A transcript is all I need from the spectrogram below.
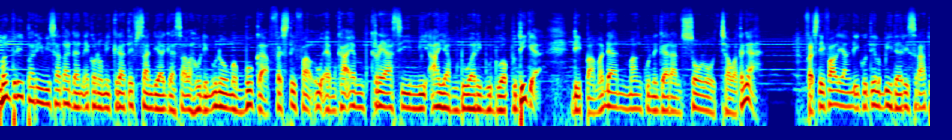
Menteri Pariwisata dan Ekonomi Kreatif Sandiaga Salahuddin Uno membuka Festival UMKM Kreasi Mie Ayam 2023 di Pamedan, Mangkunegaran, Solo, Jawa Tengah. Festival yang diikuti lebih dari 100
